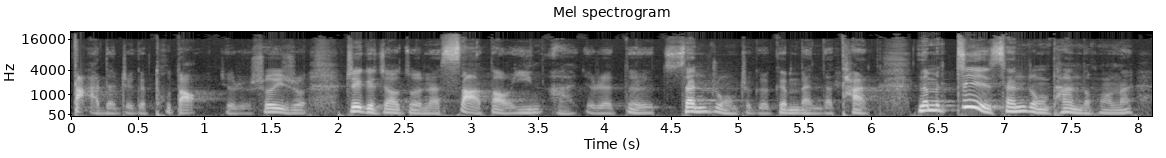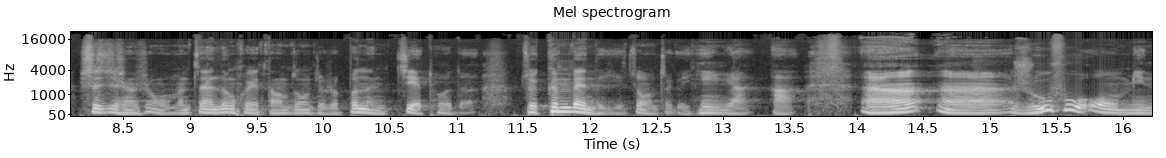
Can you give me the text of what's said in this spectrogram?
大的这个屠盗，就是所以说这个叫做呢杀道因啊，就是这三种这个根本的贪。那么这三种贪的话。呢，实际上是我们在轮回当中就是不能解脱的最根本的一种这个因缘啊，嗯嗯，如复我命，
